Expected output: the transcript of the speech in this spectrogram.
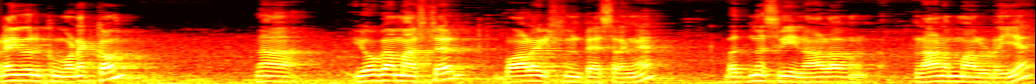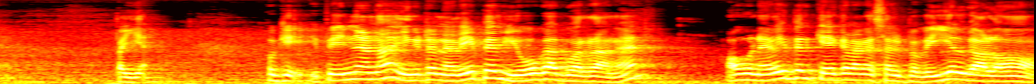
அனைவருக்கும் வணக்கம். நான் யோகா மாஸ்டர் பாலகிருஷ்ணன் பேசுகிறேங்க பத்மஸ்ரீ நாளா நாணம்மாளுடைய பையன். ஓகே இப்போ என்னென்னா எங்கிட்ட நிறைய பேர் யோகாவுக்கு வர்றாங்க. அவங்க நிறைய பேர் கேட்குறாங்க சார் இப்போ வெயில் காலம்.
